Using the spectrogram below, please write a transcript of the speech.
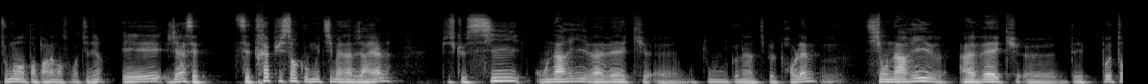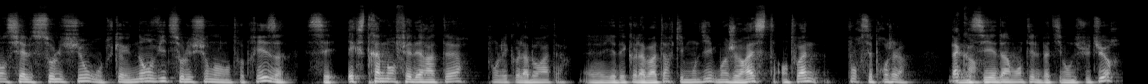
tout le monde entend parler dans son quotidien. Et je dirais c'est c'est très puissant comme outil managérial, puisque si on arrive avec, euh, tout le monde connaît un petit peu le problème, Mhm. Si on arrive avec euh, des potentielles solutions, ou en tout cas une envie de solution dans l'entreprise, c'est extrêmement fédérateur pour les collaborateurs. Euh, Il y a des collaborateurs qui m'ont dit, moi je reste, Antoine, pour ces projets-là. D'accord. Essayer d'inventer le bâtiment du futur.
